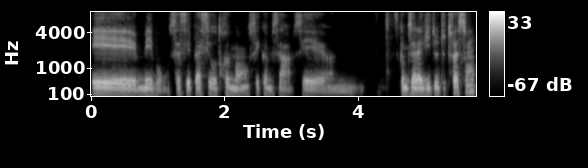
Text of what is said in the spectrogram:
Et mais bon, ça s'est passé autrement, c'est comme ça, c'est c'est comme ça la vie. De toute façon,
